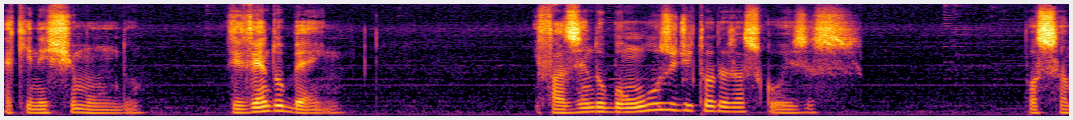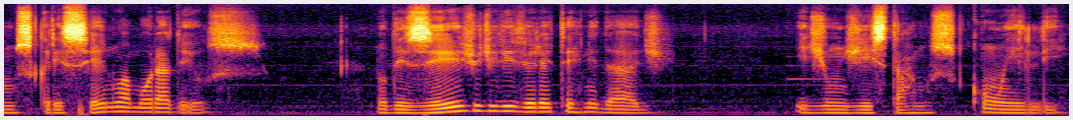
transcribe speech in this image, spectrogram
é que neste mundo, vivendo bem, e fazendo bom uso de todas as coisas, possamos crescer no amor a Deus, no desejo de viver a eternidade e de um dia estarmos com Ele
